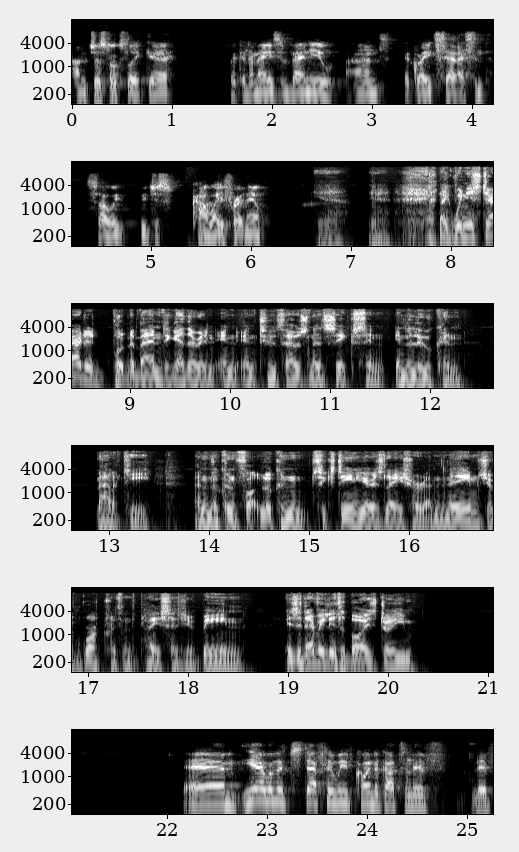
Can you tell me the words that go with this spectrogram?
and it just looks like a like an amazing venue and a great session. So we, we just can't wait for it now. Yeah, yeah. Like when you started putting a band together in, in, in 2006 in, in Lucan, Malachy, and looking for, looking 16 years later, and the names you've worked with and the places you've been, is it every little boy's dream? Um, yeah, well, it's definitely we've kind of got to live live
